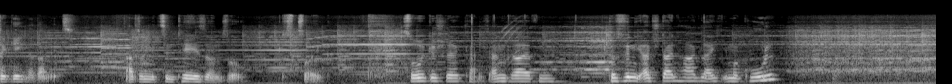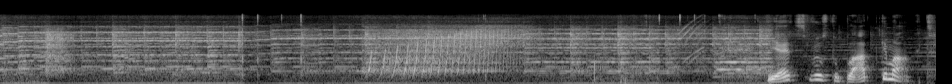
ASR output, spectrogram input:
der Gegner damit. Also mit Synthese und so. Das Zeug. Zurückgestellt kann ich angreifen. Das finde ich als Steinhaar gleich immer cool. Jetzt wirst du platt gemacht.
